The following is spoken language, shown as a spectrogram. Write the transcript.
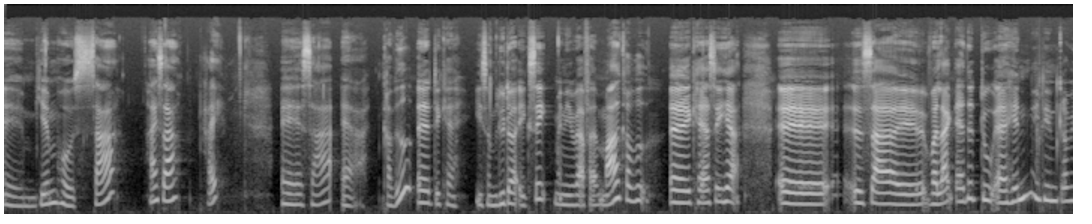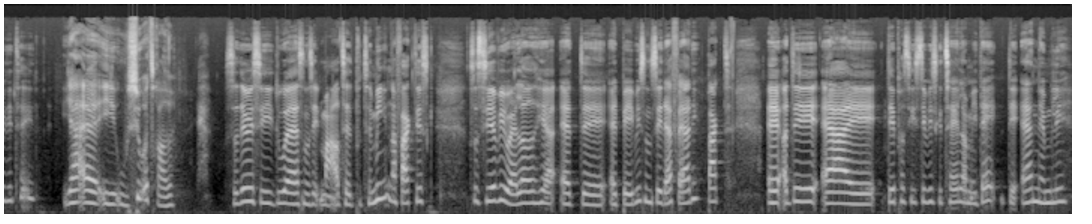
øh, hjemme hos Sara. Hej Sara. Hej. Øh, Sara er gravid. Øh, det kan I som lytter ikke se, men I er i hvert fald meget gravid øh, kan jeg se her. Øh, så øh, hvor langt er det, du er henne i din graviditet? Jeg er i uge 37. Så det vil sige, at du er sådan set meget tæt på terminen, og faktisk så siger vi jo allerede her, at, øh, at baby sådan set er færdig bagt. Øh, og det er, øh, det er præcis det, vi skal tale om i dag. Det er nemlig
